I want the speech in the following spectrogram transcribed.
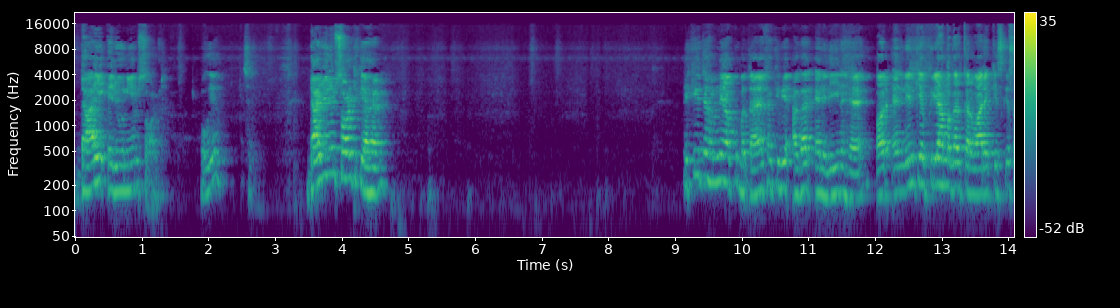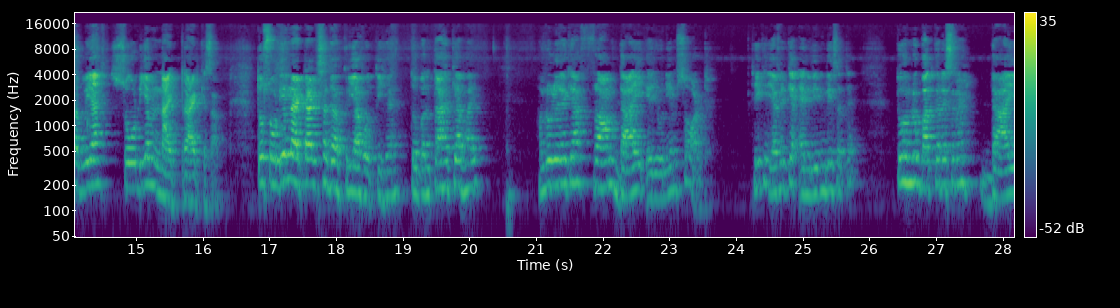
Diazonium salt. हो गया? डाइजोनियम सॉल्ट क्या है? देखिए, जब हमने आपको बताया था कि अगर एनिलीन है, और एनिलीन की अभिक्रिया हम अगर करवा रहे किसके साथ भैया? सोडियम नाइट्राइड के साथ। तो सोडियम नाइट्राइड के साथ जब अभिक्रिया होती है तो बनता है क्या भाई? हम लोग ले रहे हैं क्या? From diazonium salt. ठीक है? या फिर क्या? एनिलीन लिख सकते हैं। तो हम लोग बात कर रहे समय डाई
